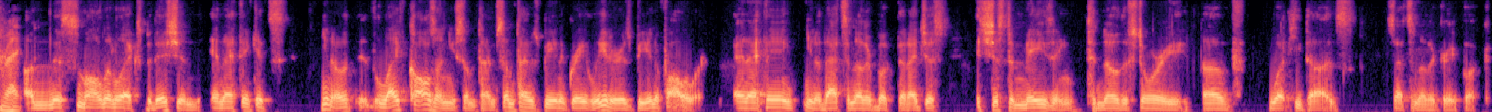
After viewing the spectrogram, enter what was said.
right. on this small little expedition. And I think it's you know, life calls on you sometimes. Sometimes being a great leader is being a follower. And I think, you know, that's another book that I just, it's just amazing to know the story of what he does. So that's another great book.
